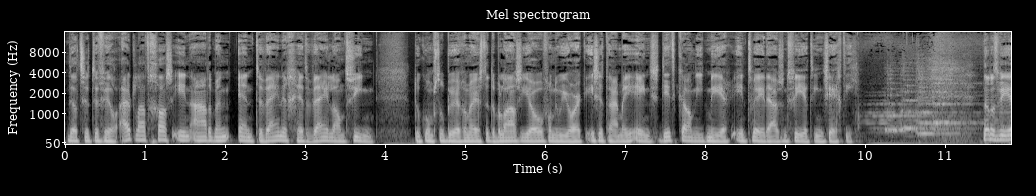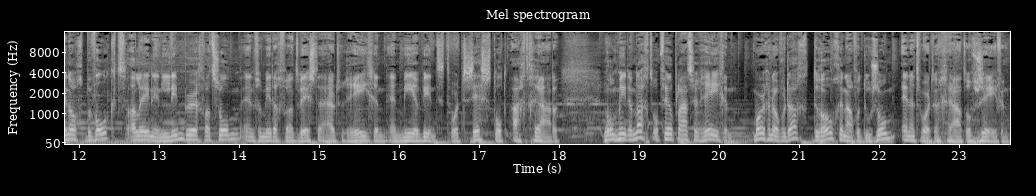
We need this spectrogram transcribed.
dat ze te veel uitlaatgas inademen en te weinig het weiland zien. Toekomstig burgemeester de Blasio van New York is het daarmee eens. Dit kan niet meer in 2014, zegt hij. Dan het weer nog bewolkt, alleen in Limburg wat zon... en vanmiddag van het westen uit regen en meer wind. Het wordt 6 tot 8 graden. Rond middernacht op veel plaatsen regen. Morgen overdag droog en af en toe zon en het wordt een graad of 7.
